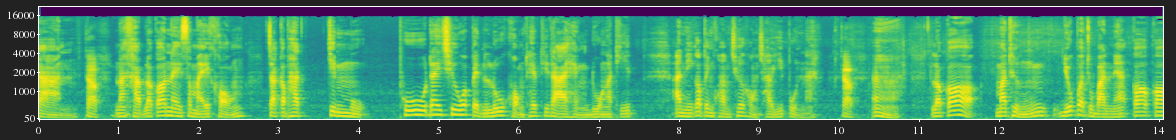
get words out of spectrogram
กาลครับนะครับ แล้วก็ในสมัยของจักรพรรดิ จิมมุผู้ได้ชื่อว่าเป็นลูกของเทพธิดาแห่งดวงอาทิตย์ อันนี้ก็เป็นความเชื่อของชาวญี่ปุ่นนะครับอ่าแล้วก็มาถึงยุคปัจจุบันเนี้ยก็ก็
